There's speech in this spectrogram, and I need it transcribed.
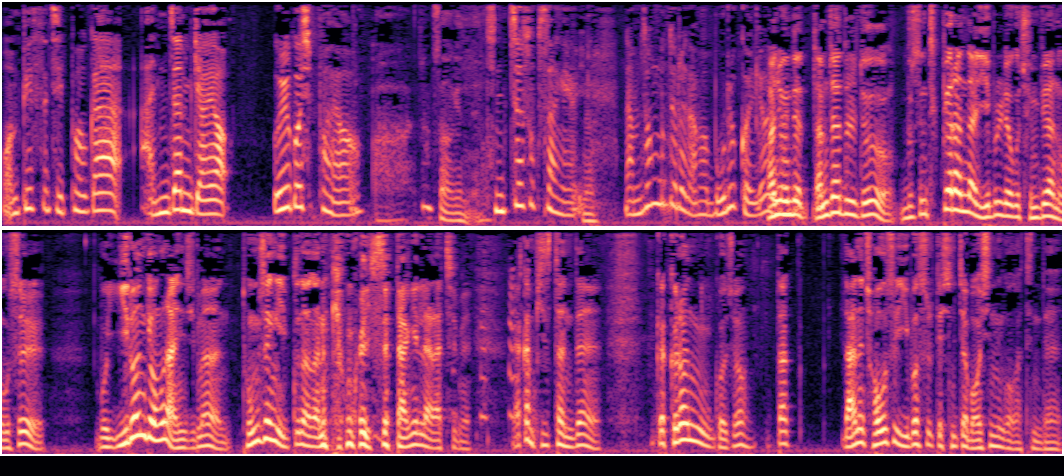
원피스 지퍼가 안 잠겨요. 울고 싶어요. 아, 속상하겠네요. 진짜 속상해요. 네. 남성분들은 아마 모를걸요? 아니 근데? 남자들도 무슨 특별한 날 입으려고 준비한 옷을 뭐 이런 경우는 아니지만 동생이 입고 나가는 경우가 있어요 당일날 아침에 약간 비슷한데 그러니까 그런 거죠 딱 나는 저 옷을 입었을 때 진짜 멋있는 것 같은데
